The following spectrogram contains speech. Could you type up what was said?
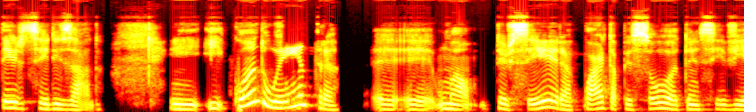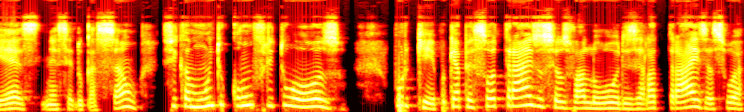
terceirizado. E, e quando entra é, é, uma terceira, quarta pessoa nesse viés, nessa educação, fica muito conflituoso. Por quê? Porque a pessoa traz os seus valores, ela traz a sua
